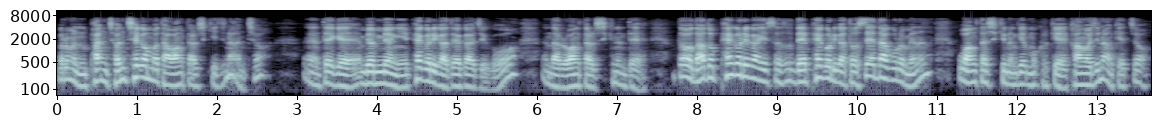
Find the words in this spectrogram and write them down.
그러면 반 전체가 뭐 다 왕따를 시키지는 않죠. 대개 몇 명이 패거리가 돼가지고 나를 왕따를 시키는데 또 나도 패거리가 있어서 내 패거리가 더 세다 그러면은 왕따 시키는 게 뭐 그렇게 강하지는 않겠죠.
